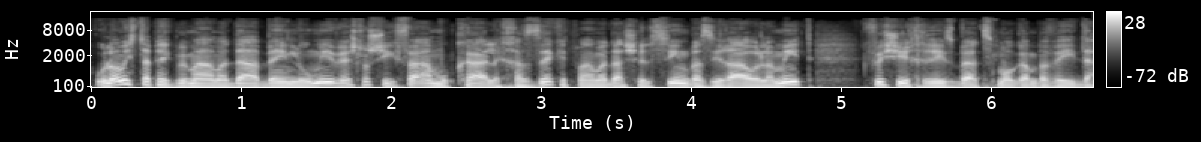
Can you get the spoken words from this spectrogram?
הוא לא מסתפק במעמדה הבינלאומי, ויש לו שאיפה עמוקה לחזק את מעמדה של סין בזירה העולמית, כפי שהכריז בעצמו גם בוועידה.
